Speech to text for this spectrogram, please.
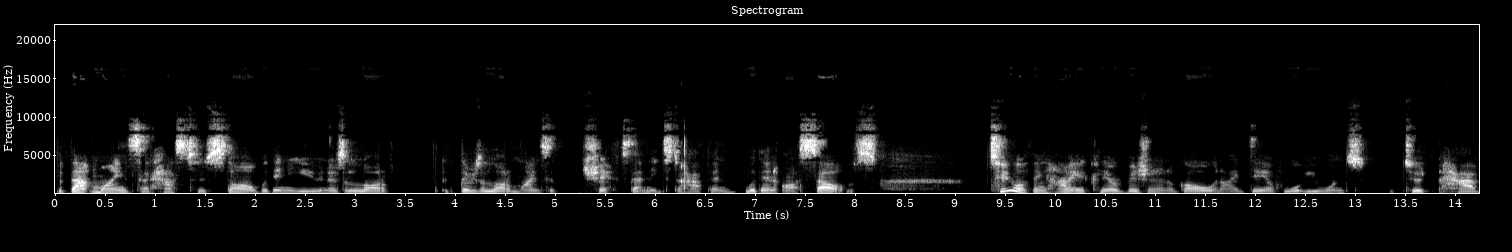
but that mindset has to start within you, and there's a lot of there's a lot of mindset shifts that needs to happen within ourselves Two, I think having a clear vision and a goal, an idea of what you want to have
